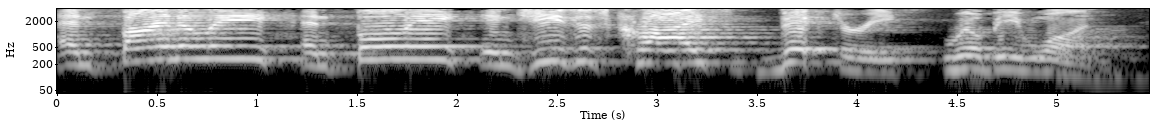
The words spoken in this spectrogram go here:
and finally and fully in Jesus Christ, victory will be won.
